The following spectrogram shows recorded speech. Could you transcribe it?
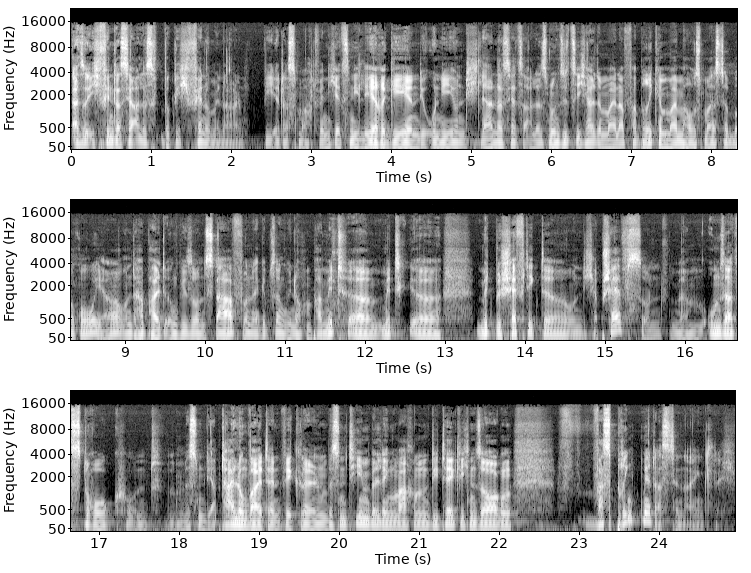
also ich finde das ja alles wirklich phänomenal wie ihr das macht. Wenn ich jetzt in die Lehre gehe, in die Uni und ich lerne das jetzt alles, nun sitze ich halt in meiner Fabrik, in meinem Hausmeisterbüro, ja, und habe halt irgendwie so einen Staff und da gibt es irgendwie noch ein paar mit, äh, mit, äh, Mitbeschäftigte und ich habe Chefs und wir haben Umsatzdruck und müssen die Abteilung weiterentwickeln, müssen Teambuilding machen, die täglichen Sorgen. Was bringt mir das denn eigentlich?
